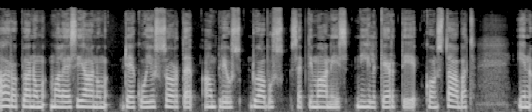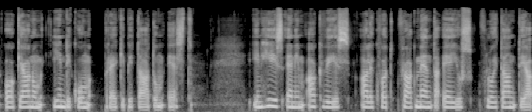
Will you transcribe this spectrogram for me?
Aeroplanum Malesianum de cuius sorte amplius duabus septimanis nihil kerti constabat in oceanum indicum precipitatum est. In his enim aquis aliquot fragmenta eius fluitantia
